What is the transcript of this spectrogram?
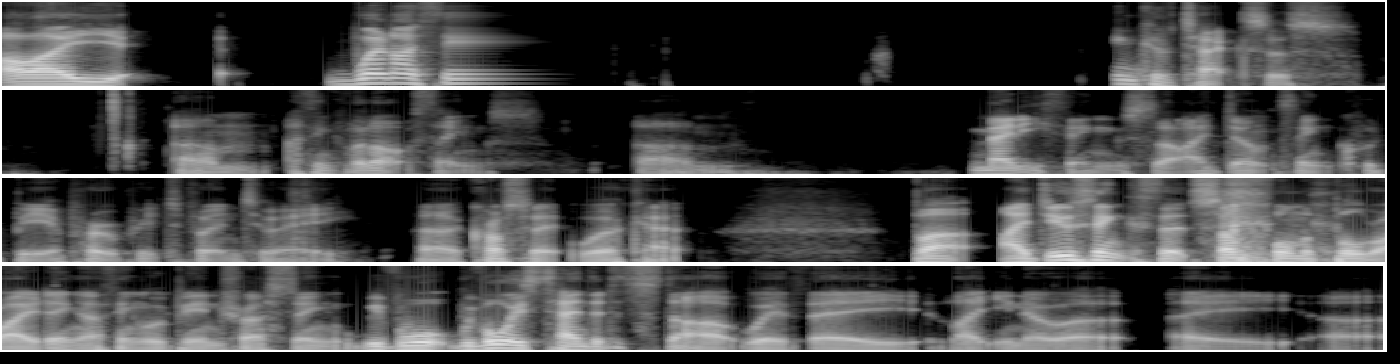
I, when I think think of Texas, um, I think of a lot of things. Um, many things that I don't think would be appropriate to put into a, a CrossFit workout. But I do think that some form of bull riding I think would be interesting. We've we've always tended to start with a like you know a a uh,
